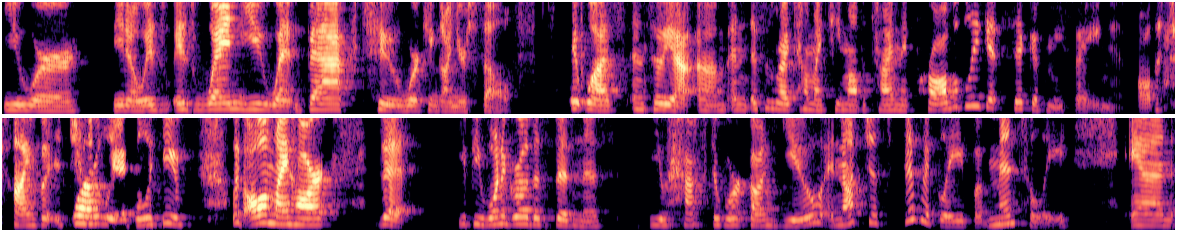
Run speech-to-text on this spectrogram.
you were you know is is when you went back to working on yourself It was. And so, yeah. Um, and this is what I tell my team all the time. They probably get sick of me saying it all the time, but it well, truly, I believe with all of my heart that if you want to grow this business, you have to work on you and not just physically, but mentally. And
